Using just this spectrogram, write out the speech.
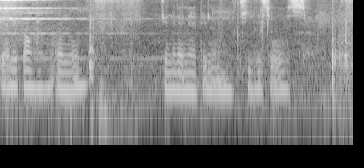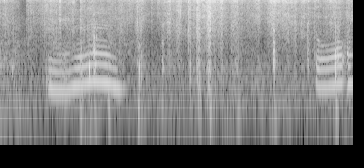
Dami pang ano. Lang natin ng chili sauce. Ayan. Ito, ay,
